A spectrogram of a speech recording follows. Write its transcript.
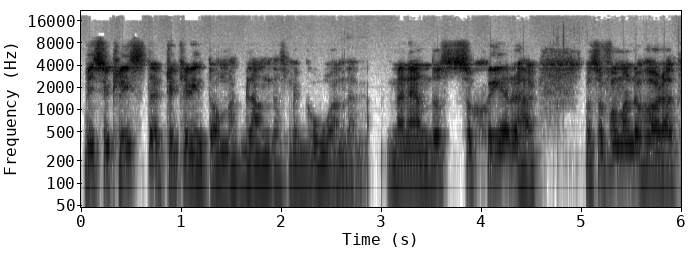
Vi cyklister tycker inte om att blandas med gående. Men ändå så sker det här. Och så får man då höra att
